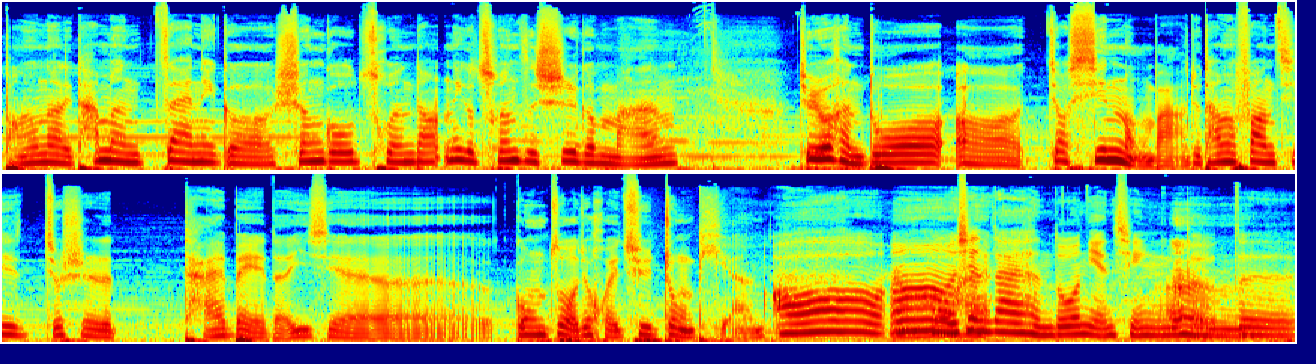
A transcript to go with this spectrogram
朋友那里，他们在那个深沟村，当那个村子是个蛮，就有很多呃叫新农吧，就他们放弃就是台北的一些工作，就回去种田哦。嗯，现在很多年轻的对，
